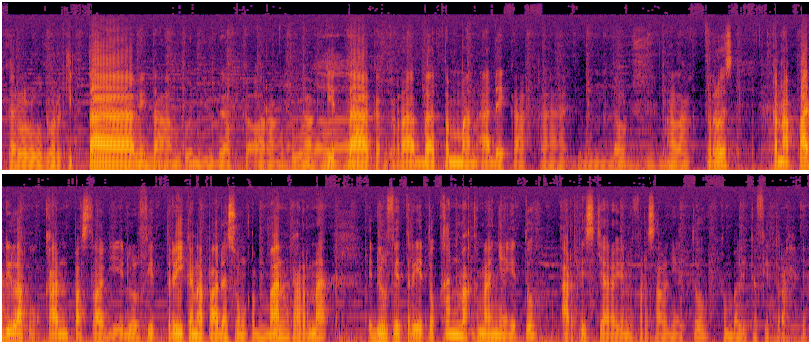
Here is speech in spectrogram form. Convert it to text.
ke leluhur kita minta ampun juga ke orang tua tua, kita ke gitu. kerabat teman adik kakak gitu nah lah, terus kenapa dilakukan pas lagi Idul Fitri kenapa ada sungkeman karena Idul Fitri itu kan maknanya itu arti secara universalnya itu kembali ke fitrah ya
